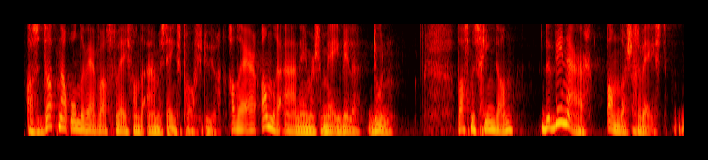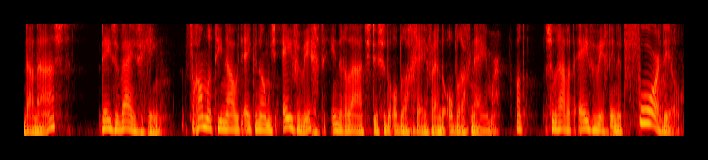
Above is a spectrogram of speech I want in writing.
Als dat nou onderwerp was geweest van de aanbestedingsprocedure, hadden er andere aannemers mee willen doen. Was misschien dan de winnaar anders geweest. Daarnaast, deze wijziging. Verandert die nou het economisch evenwicht in de relatie tussen de opdrachtgever en de opdrachtnemer? Want zodra dat evenwicht in het voordeel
